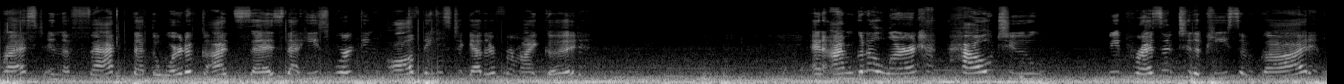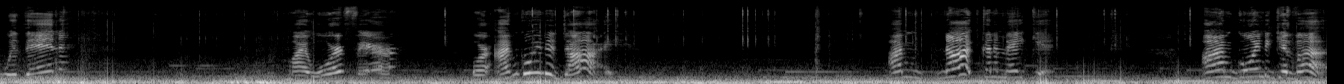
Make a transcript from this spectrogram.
rest in the fact that the Word of God says that He's working all things together for my good. And I'm going to learn how to be present to the peace of God within my warfare, or I'm going to die. I'm not going to make it. I'm going to give up.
